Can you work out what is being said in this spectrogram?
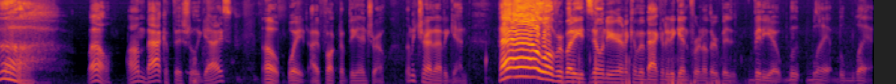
well, I'm back officially, guys. Oh, wait, I fucked up the intro. Let me try that again. Hello, everybody, it's Dylan here, and I'm coming back at it again for another vi video. Blah, blah, blah.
